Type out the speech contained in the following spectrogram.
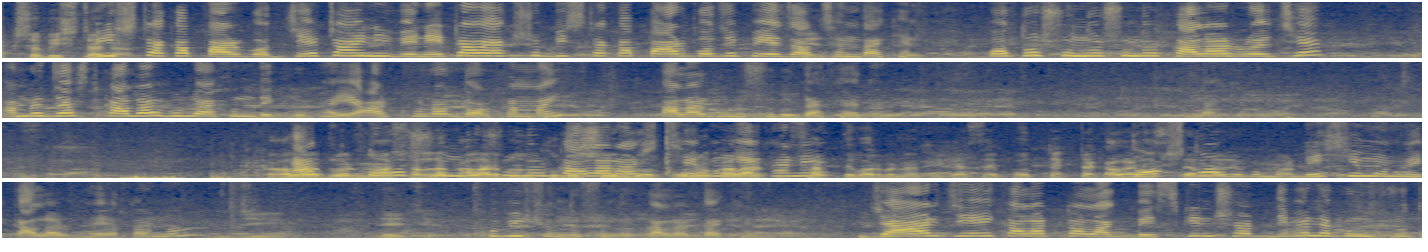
120 টাকা। পার গজ। যেটাই নেবেন এটাও 120 টাকা পার গজে পেয়ে যাচ্ছেন দেখেন। কত সুন্দর সুন্দর কালার রয়েছে। আমরা জাস্ট কালারগুলো এখন দেখব ভাই আর খোলার দরকার নাই। কালারগুলো শুধু দেখায় দেন। কালারগুলো মাশাআল্লাহ কালারগুলো খুবই সুন্দর। কোনো কালার থাকতে পারবে না ঠিক আছে? প্রত্যেকটা কালার আমরা এরকম মার্কেট বেশি মনে হয় কালার ভাইয়া তাই না? জি এই যে। খুবই সুন্দর সুন্দর কালার দেখেন। যার যে কালারটা লাগবে স্ক্রিনশট দিবেন এবং দ্রুত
